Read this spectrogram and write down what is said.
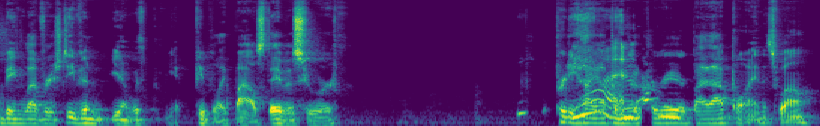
being leveraged, even you know with you know, people like Miles Davis who were pretty high up in their career by that point as well.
